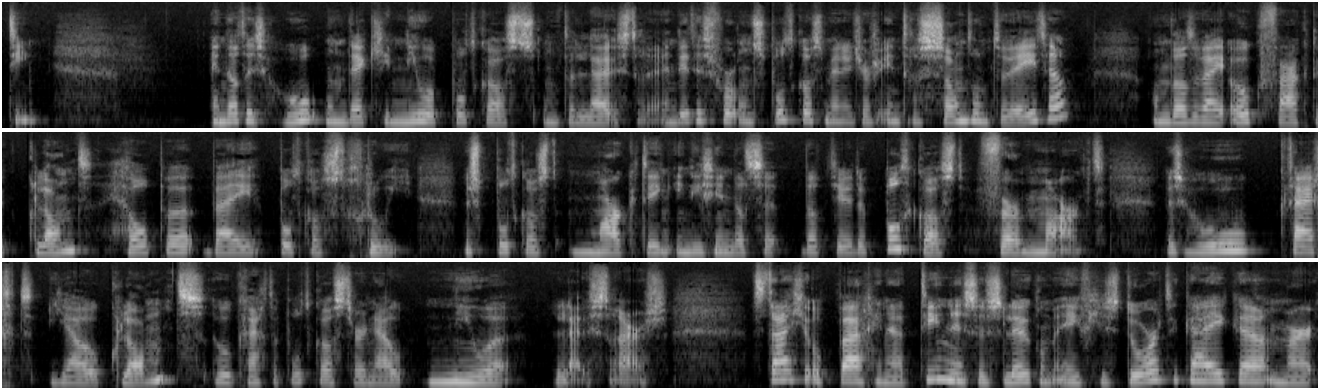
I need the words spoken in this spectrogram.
10. En dat is hoe ontdek je nieuwe podcasts om te luisteren. En dit is voor ons podcastmanagers interessant om te weten omdat wij ook vaak de klant helpen bij podcastgroei. Dus podcast marketing in die zin dat, ze, dat je de podcast vermarkt. Dus hoe krijgt jouw klant, hoe krijgt de podcaster nou nieuwe luisteraars? Staat je op pagina 10 is dus leuk om eventjes door te kijken, maar 47%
